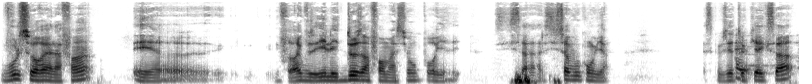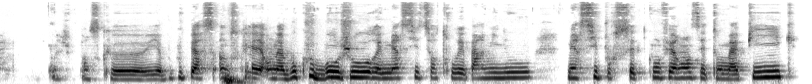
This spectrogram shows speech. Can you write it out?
vous le saurez à la fin et euh, il faudra que vous ayez les deux informations pour y aller, si ça, si ça vous convient. Est-ce que vous êtes OK avec ça? Je pense qu'il y a beaucoup de personnes. En tout cas, on a beaucoup de bonjours et merci de se retrouver parmi nous. Merci pour cette conférence et ton MAPIC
